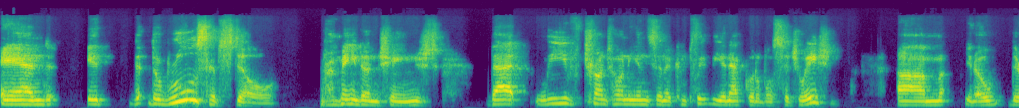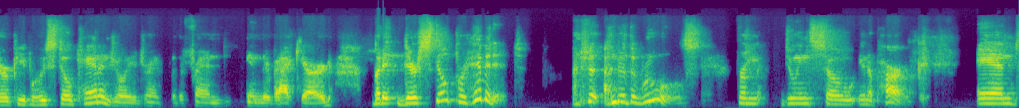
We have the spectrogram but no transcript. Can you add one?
And it the, the rules have still remained unchanged that leave Torontonians in a completely inequitable situation. Um, you know, there are people who still can enjoy a drink with a friend in their backyard, but it, they're still prohibited under, under the rules from doing so in a park. And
